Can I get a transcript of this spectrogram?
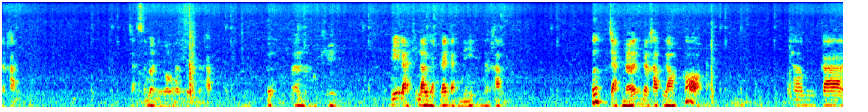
นะครับจากสมัยในลองรันดูนะครับปึ๊บอ่าโอเคนี่แหละที่เราอยากได้แบบนี้นะครับปึ๊บจากนั้นนะครับเราก็ทำการ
